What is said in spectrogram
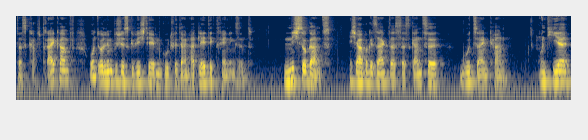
dass Kraft-3-Kampf und olympisches Gewichtheben gut für dein Athletiktraining sind. Nicht so ganz. Ich habe gesagt, dass das Ganze gut sein kann. Und hier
